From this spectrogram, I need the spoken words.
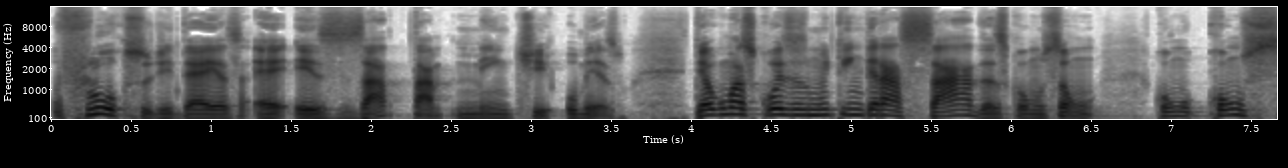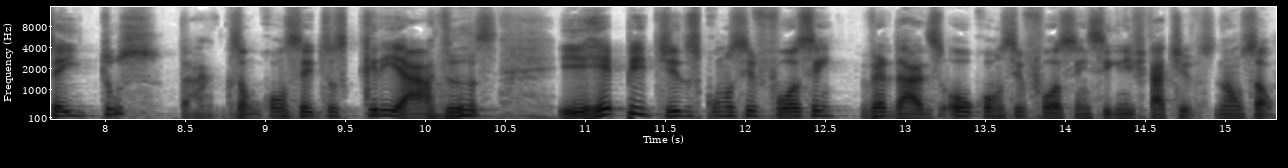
o, fluxo de ideias é exatamente o mesmo. Tem algumas coisas muito engraçadas, como são como conceitos, tá? São conceitos criados e repetidos como se fossem verdades ou como se fossem significativos. Não são.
